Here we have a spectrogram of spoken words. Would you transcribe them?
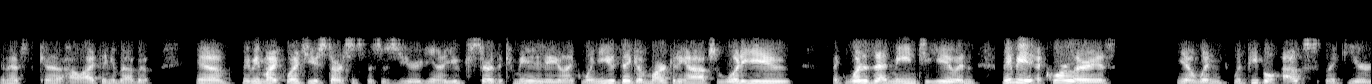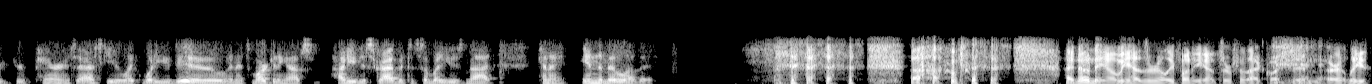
And that's kind of how I think about it. you know, maybe Mike, why don't you start since this is your, you know, you started the community. Like when you think of marketing ops, what do you like? What does that mean to you? And maybe a corollary is you know when when people out like your your parents ask you like what do you do and it's marketing ops how do you describe it to somebody who's not kind of in the middle of it um, I know Naomi has a really funny answer for that question, or at least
